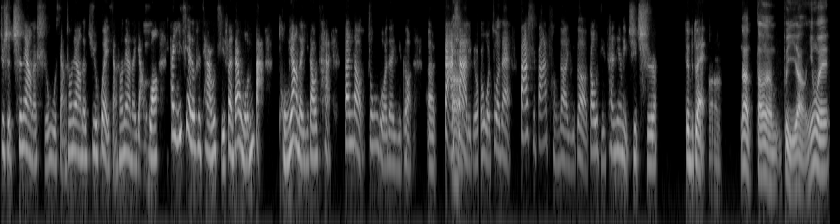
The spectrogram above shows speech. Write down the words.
就是吃那样的食物，享受那样的聚会，享受那样的阳光，他一切都是恰如其分。但是我们把同样的一道菜搬到中国的一个呃大厦里，比如我坐在八十八层的一个高级餐厅里去吃，对不对？啊。那当然不一样，因为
